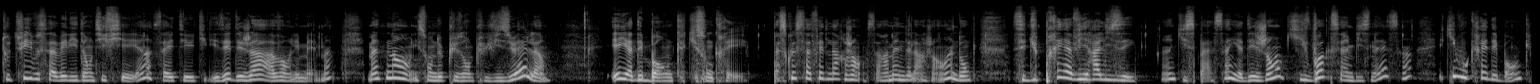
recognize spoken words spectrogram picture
tout de suite vous savez l'identifier. Hein, ça a été utilisé déjà avant les mêmes. Maintenant, ils sont de plus en plus visuels et il y a des banques qui sont créées parce que ça fait de l'argent, ça ramène de l'argent. Hein. donc c'est du prêt à viraliser hein, qui se passe. Hein. Il y a des gens qui voient que c'est un business et qui vous créent des banques.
